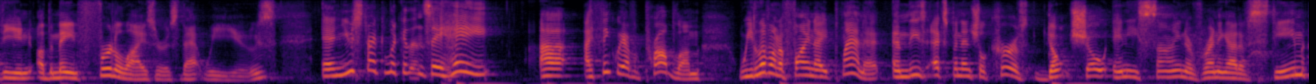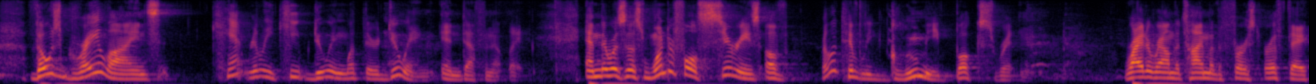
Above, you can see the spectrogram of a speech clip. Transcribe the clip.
the, of the main fertilizers that we use. And you start to look at it and say, hey, uh, I think we have a problem. We live on a finite planet, and these exponential curves don't show any sign of running out of steam. Those gray lines can't really keep doing what they're doing indefinitely. And there was this wonderful series of relatively gloomy books written right around the time of the first Earth Day.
